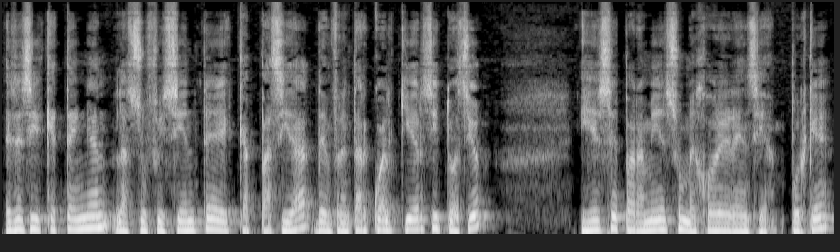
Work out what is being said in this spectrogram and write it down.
Es decir, que tengan la suficiente capacidad de enfrentar cualquier situación. Y ese para mí es su mejor herencia. ¿Por qué?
